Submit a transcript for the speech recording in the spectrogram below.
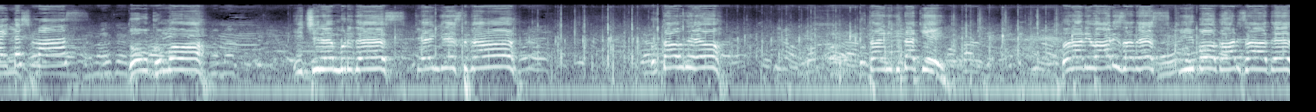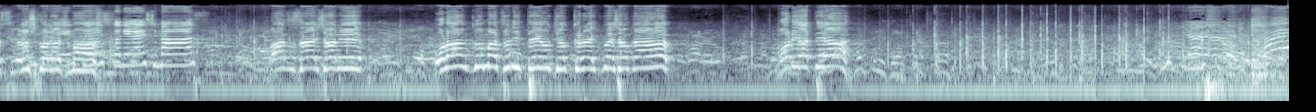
願いいたします。どうもこんばんは。1年ぶりです。元気ですか？歌うぜよ。歌いに来たき。隣はありさです。キーボードありさです。よろしくお願いします。よろしくお願いします。まず最初にオランク祭りっていう曲からいきましょうか。盛り上がってよはい。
